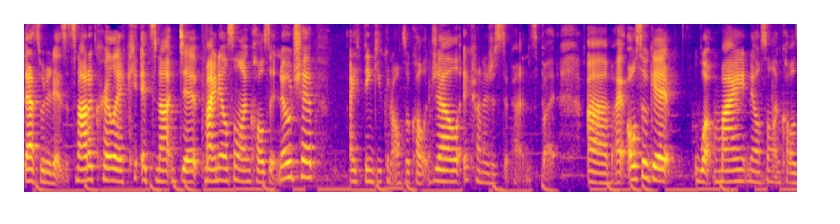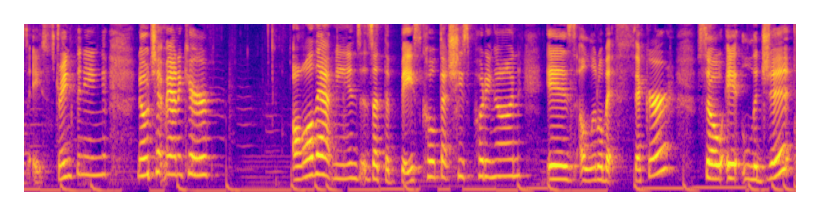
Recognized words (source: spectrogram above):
That's what it is. It's not acrylic, it's not dip. My nail salon calls it no chip. I think you can also call it gel. It kind of just depends. But um, I also get what my nail salon calls a strengthening no chip manicure all that means is that the base coat that she's putting on is a little bit thicker. So it legit,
